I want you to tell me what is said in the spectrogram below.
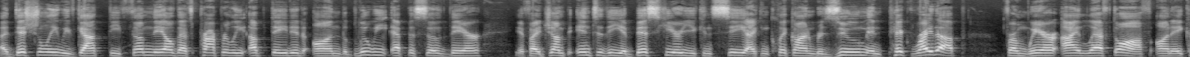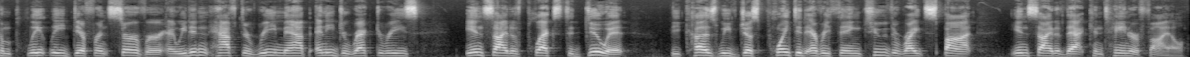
Additionally, we've got the thumbnail that's properly updated on the Bluey episode there. If I jump into the Abyss here, you can see I can click on resume and pick right up from where I left off on a completely different server. And we didn't have to remap any directories inside of Plex to do it because we've just pointed everything to the right spot inside of that container file.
